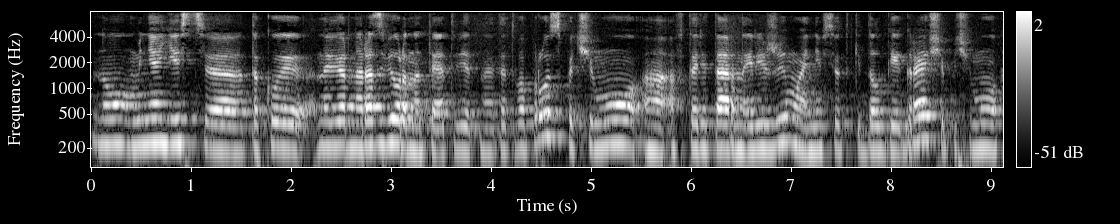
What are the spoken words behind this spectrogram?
Ну, у меня есть э, такой, наверное, развернутый ответ на этот вопрос, почему а, авторитарные режимы, они все-таки долгоиграющие, почему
